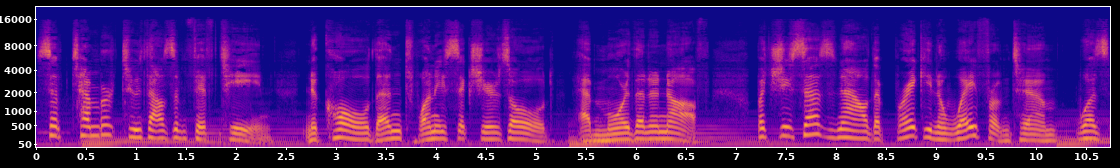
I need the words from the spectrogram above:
September 2015. Nicole, then 26 years old, had more than enough. But she says now that breaking away from Tim was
